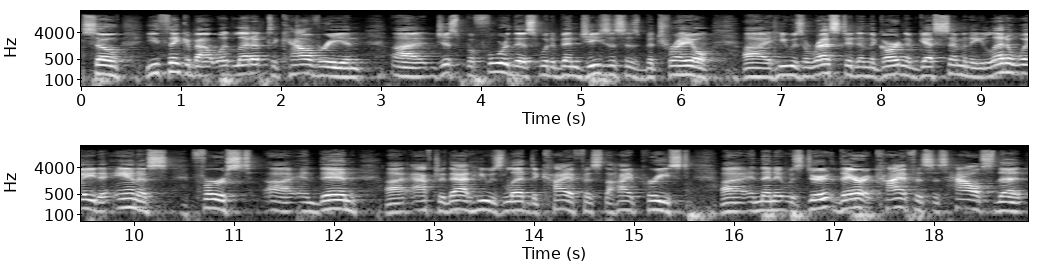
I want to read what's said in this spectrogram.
So you think about what led up to Calvary, and uh, just before this would have been Jesus' betrayal. Uh, he was arrested in the Garden of Gethsemane, led away to Annas first, uh, and then uh, after that, he was led to Caiaphas, the high priest. Uh, and then it was there at Caiaphas' house that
